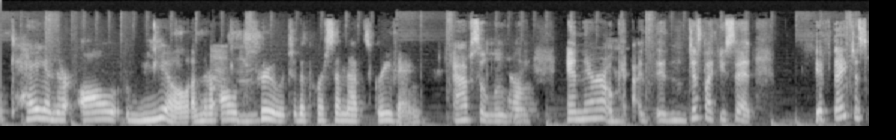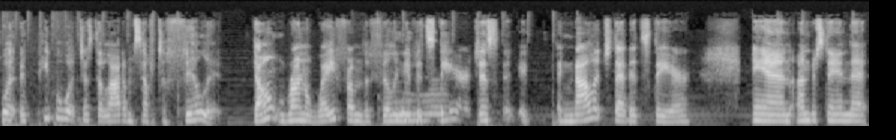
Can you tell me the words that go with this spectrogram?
okay and they're all real and they're all Mhm. true to the person that's grieving Absolutely. So- and they're okay. And just like you said, if they just would, if people would just allow themselves to feel it, don't run away from the feeling if it's Mhm. there. Just acknowledge that it's there and understand that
